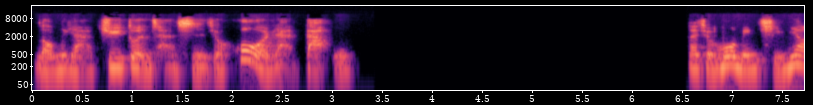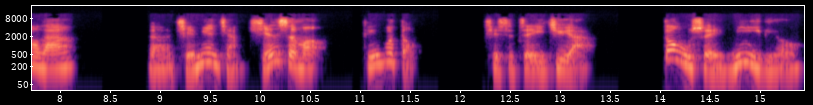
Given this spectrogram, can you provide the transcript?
龙牙居顿禅师就豁然大悟。那就莫名其妙啦。那前面讲嫌什么听不懂，其实这一句啊，洞水逆流，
